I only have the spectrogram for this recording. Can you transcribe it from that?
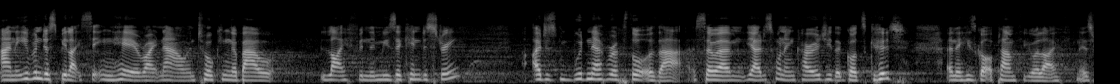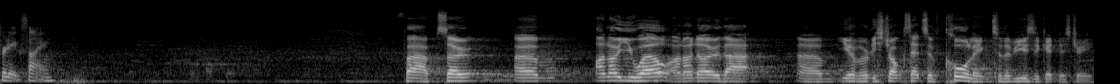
and even just be like sitting here right now and talking about life in the music industry. I just would never have thought of that. So, um, yeah, I just want to encourage you that God's good and that He's got a plan for your life, and it's really exciting. Fab. So, um, I know you well, and I know that um, you have a really strong sense of calling to the music industry.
